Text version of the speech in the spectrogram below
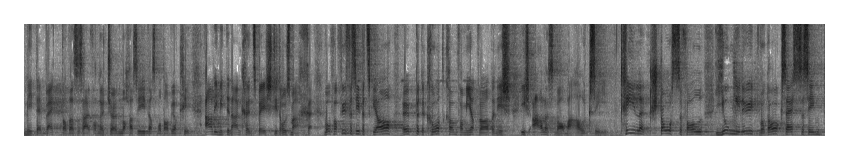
mit dem Wetter, dass es einfach nicht schöner kann sein dass wir da wirklich alle miteinander das Beste daraus machen können. Wo vor 75 Jahren etwa der Kurt konfirmiert worden ist, ist alles normal gewesen. Kiele gestossen voll, junge Leute, die da gesessen sind,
